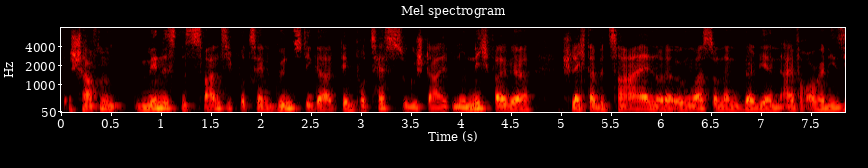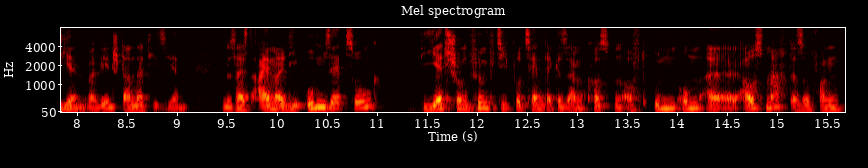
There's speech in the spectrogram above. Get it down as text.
es schaffen, mindestens 20 Prozent günstiger den Prozess zu gestalten. Und nicht, weil wir schlechter bezahlen oder irgendwas, sondern weil wir ihn einfach organisieren, weil wir ihn standardisieren. Und das heißt einmal die Umsetzung, die jetzt schon 50 Prozent der Gesamtkosten oft um, um, äh, ausmacht, also von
